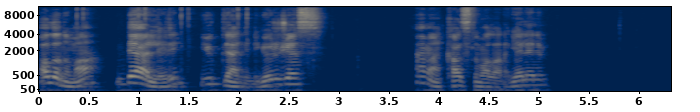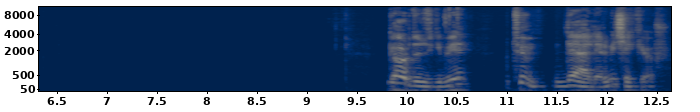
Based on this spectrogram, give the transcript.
alanıma değerlerin yüklendiğini göreceğiz. Hemen custom alana gelelim. Gördüğünüz gibi tüm değerlerimi çekiyor.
